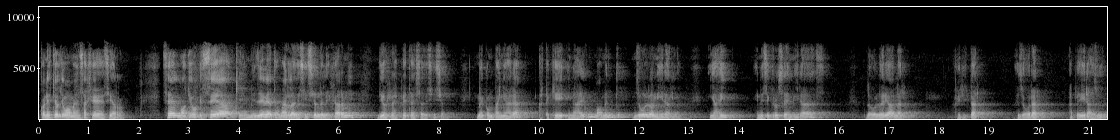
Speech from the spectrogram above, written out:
Con este último mensaje cierro. Sea el motivo que sea que me lleve a tomar la decisión de alejarme, Dios respeta esa decisión. Me acompañará hasta que en algún momento yo vuelva a mirarlo. Y ahí, en ese cruce de miradas, lo volveré a hablar, a gritar, a llorar, a pedir ayuda.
